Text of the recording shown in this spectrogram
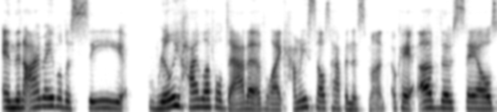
and then I'm able to see really high level data of like how many sales happened this month. Okay, of those sales,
